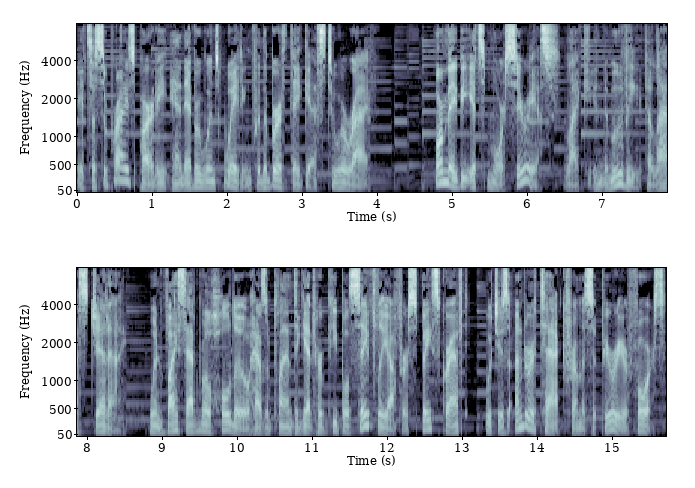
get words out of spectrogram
it's a surprise party and everyone's waiting for the birthday guest to arrive. Or maybe it's more serious, like in the movie The Last Jedi, when Vice Admiral Holdo has a plan to get her people safely off her spacecraft, which is under attack from a superior force.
